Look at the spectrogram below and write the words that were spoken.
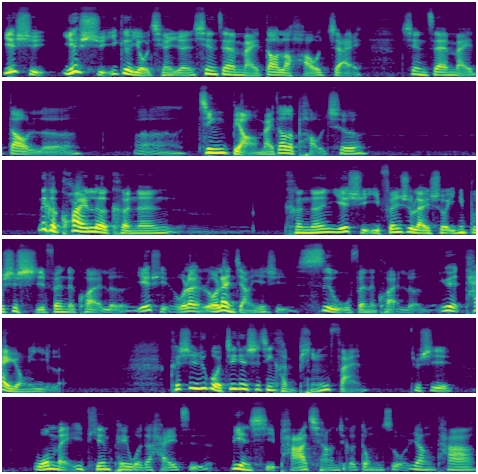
也许，也许一个有钱人现在买到了豪宅，现在买到了呃金表，买到了跑车，那个快乐可能，可能也许以分数来说，已经不是十分的快乐。也许我乱我乱讲，也许四五分的快乐，因为太容易了。可是，如果这件事情很平凡，就是我每一天陪我的孩子练习爬墙这个动作，让他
